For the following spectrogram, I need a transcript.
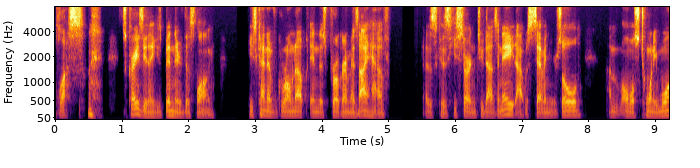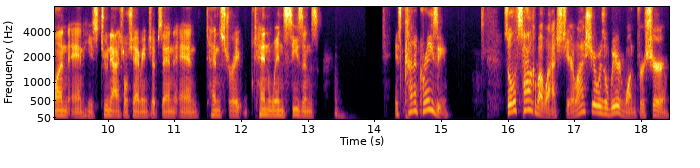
plus. it's crazy that he's been there this long he's kind of grown up in this program as I have, as because he started in 2008. I was seven years old. I'm almost 21, and he's two national championships in and 10 straight 10 win seasons. It's kind of crazy. So let's talk about last year. Last year was a weird one for sure.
